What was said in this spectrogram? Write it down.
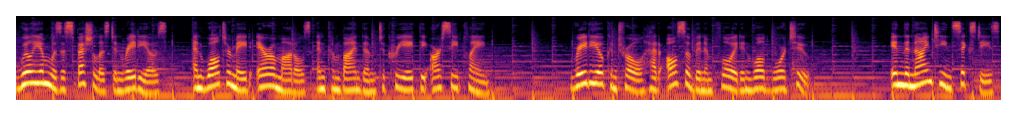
William was a specialist in radios, and Walter made aero models and combined them to create the RC plane. Radio control had also been employed in World War II. In the 1960s,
